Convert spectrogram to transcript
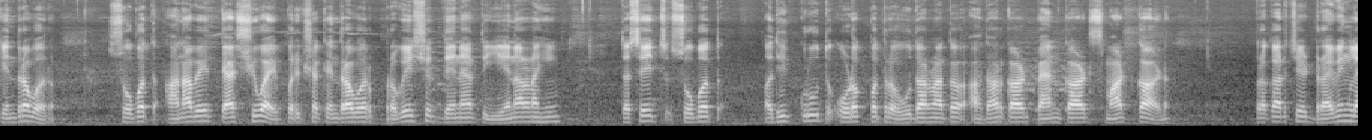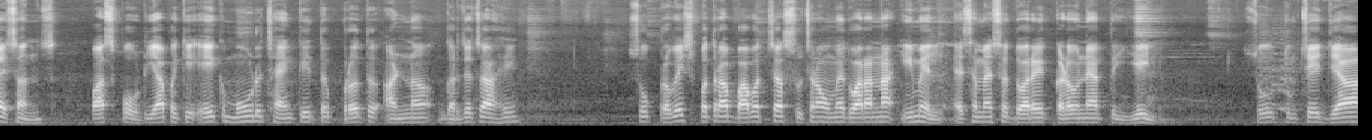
केंद्रावर सोबत आणावे. त्याशिवाय परीक्षा केंद्रावर प्रवेश देण्यात येणार नाही. तसेच सोबत अधिकृत ओळखपत्र उदाहरणार्थ Aadhaar card PAN card smart card प्रकारचे ड्रायव्हिंग लायसन्स पासपोर्ट यापैकी एक मूळ छायांकित प्रत आणणं गरजेचं आहे. सो प्रवेशपत्राबाबतच्या सूचना उमेदवारांना ईमेल एस एम एसद्वारे कळवण्यात येईल. सो तुमचे ज्या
